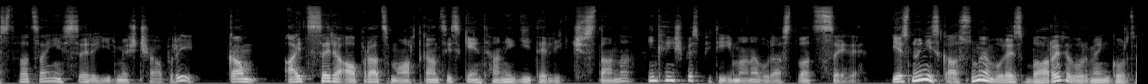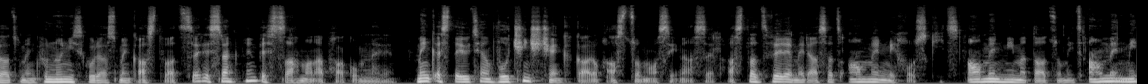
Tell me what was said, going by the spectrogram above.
աստվածային սերը իր մեջ չապրի, կամ այդ սերը ապրած մարդկանցից կենթանի գիտելիք չստանա, ինքը ինչպես պիտի իմանա, որ Աստված սեր է։ Ես նույնիսկ ասում եմ, որ այս բառերը, որ մենք գործածում ենք, որ նույնիսկ որ ասում ենք Աստված սեր սրանք նույնպես սահմանափակումներ են։ Մենք ըստ էության ոչինչ չենք կարող Աստծո մասին ասել։ Աստված վեր է մեր ասած ամեն մի խոսքից, ամեն մի մտածումից, ամեն մի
